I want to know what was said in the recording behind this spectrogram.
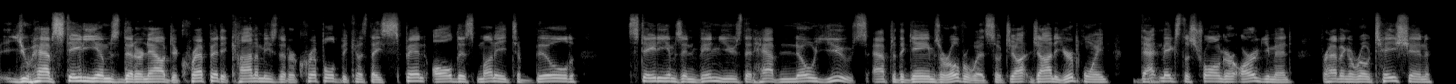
you have stadiums that are now decrepit, economies that are crippled because they spent all this money to build stadiums and venues that have no use after the games are over with. So, John, John, to your point, that makes the stronger argument for having a rotation.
